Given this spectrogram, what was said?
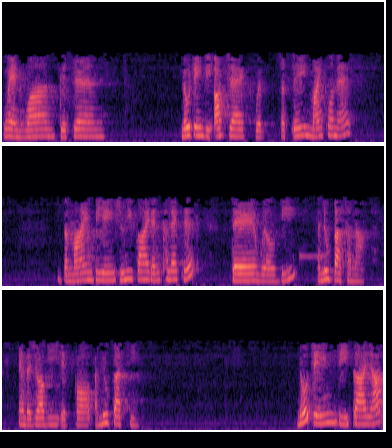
when one discerns, noting the object with sustained mindfulness, the mind being unified and collected, there will be anupassana, and the yogi is called anupassi. Noting the kaya,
